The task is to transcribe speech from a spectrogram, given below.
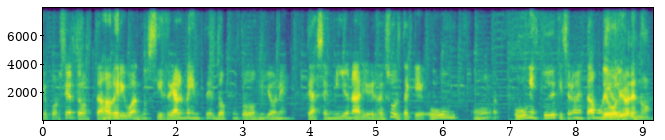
Que, por cierto, estaba averiguando si realmente 2.2 millones te hacen millonario y resulta que hubo un, hubo un estudio que hicieron en Estados Unidos. ¿De bolívares no?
